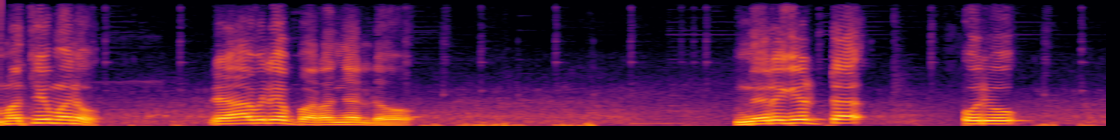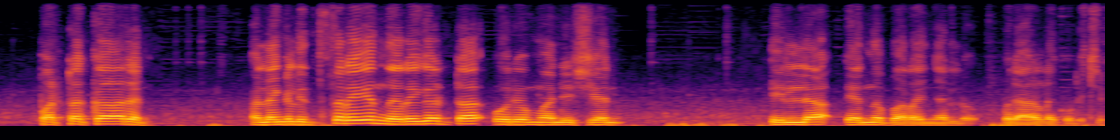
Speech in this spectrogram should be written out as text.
മത്യു മനു രാവിലെ പറഞ്ഞല്ലോ നെറികെട്ട ഒരു പട്ടക്കാരൻ അല്ലെങ്കിൽ ഇത്രയും നെറികെട്ട ഒരു മനുഷ്യൻ ഇല്ല എന്ന് പറഞ്ഞല്ലോ ഒരാളെ കുറിച്ച്.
